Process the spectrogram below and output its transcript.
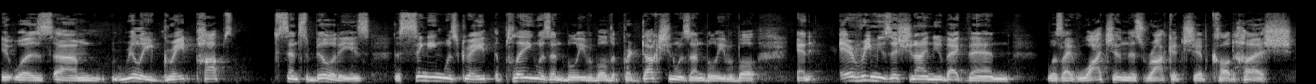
It was um, really great pop sensibilities. The singing was great. The playing was unbelievable. The production was unbelievable. And every musician I knew back then was like watching this rocket ship called Hush.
